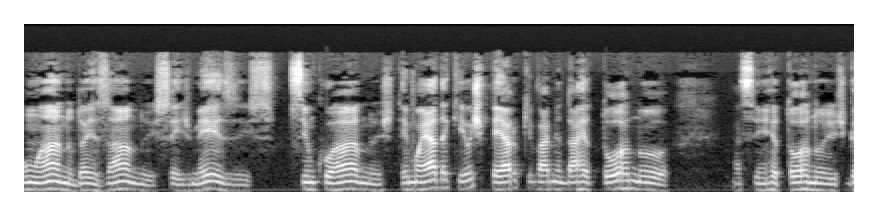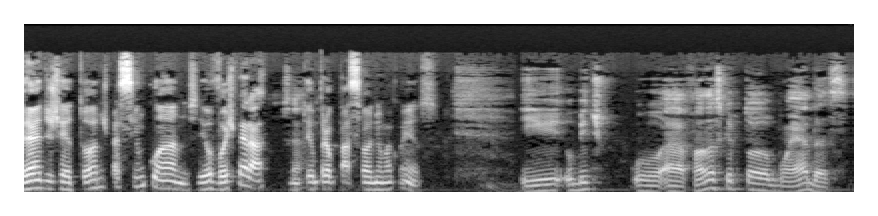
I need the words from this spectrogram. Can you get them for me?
um ano, dois anos, seis meses, cinco anos. Tem moeda que eu espero que vai me dar retorno, assim, retornos, grandes retornos para cinco anos. E eu vou esperar. Certo. Não tenho preocupação nenhuma com isso. E o Bitcoin, falando das criptomoedas,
